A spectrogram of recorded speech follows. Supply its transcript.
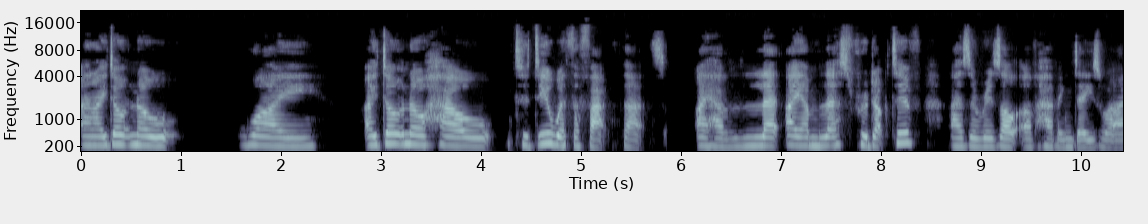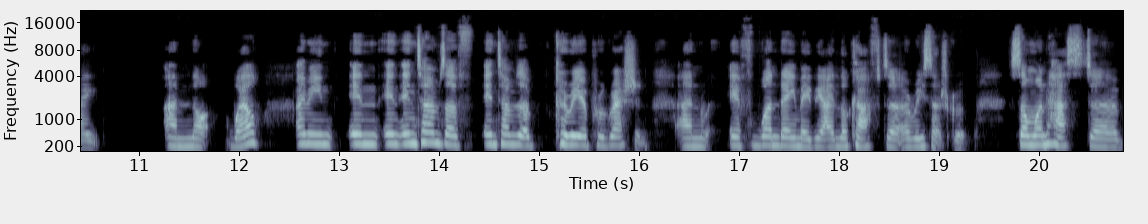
And I don't know why, I don't know how to deal with the fact that I have let, I am less productive as a result of having days where I am not well. I mean, in, in, in terms of, in terms of career progression, and if one day maybe I look after a research group, someone has to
